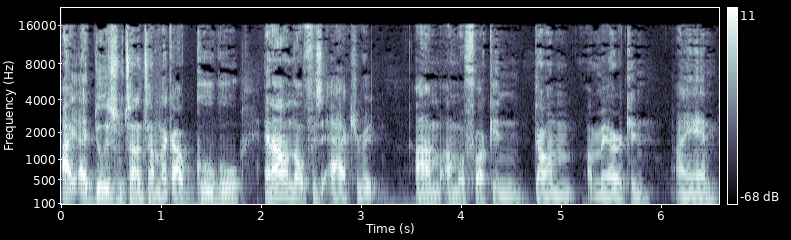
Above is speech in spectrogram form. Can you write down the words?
I, I do this from time to time. Like I'll Google, and I don't know if it's accurate. I'm I'm a fucking dumb American. I am.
